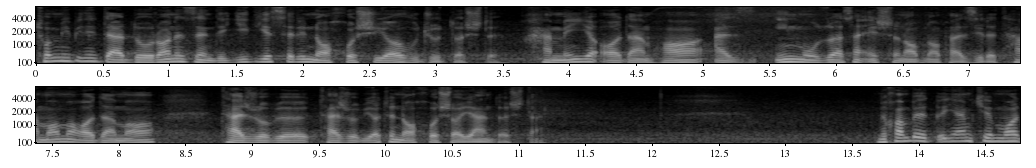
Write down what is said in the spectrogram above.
تو می‌بینی در دوران زندگی یه سری ناخوشی ها وجود داشته. همه آدم ها از این موضوع اصلا اجتناب ناپذیره تمام آدما تجربه، تجربیات ناخوشایند داشتن. می‌خوام بهت بگم که ما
